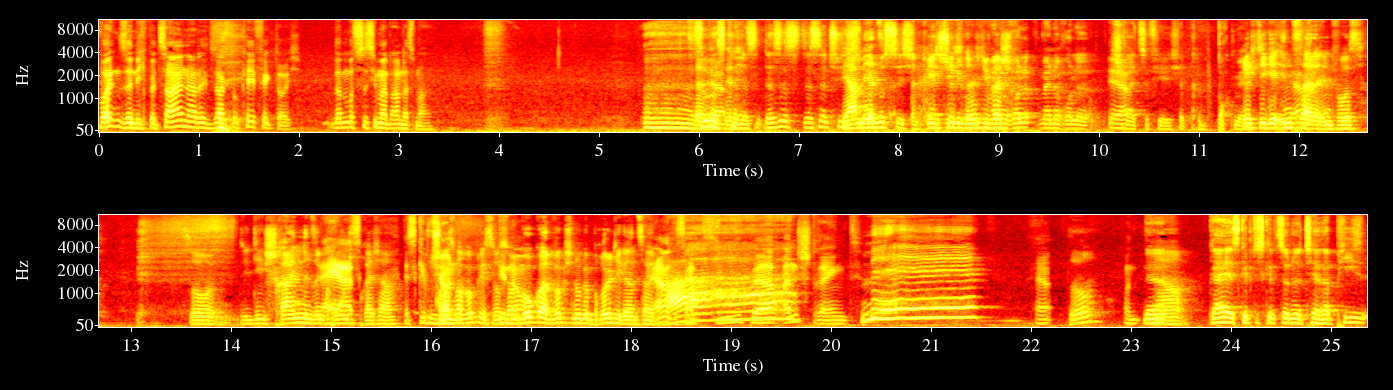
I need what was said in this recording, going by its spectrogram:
Wollten sie nicht bezahlen, hat er gesagt, okay, fickt euch. Dann muss es jemand anders machen. Ah, ja sowas kann das. Das ist, das ist natürlich super lustig. richtig- Entschuldigung, richtig meine Rolle, meine Rolle Ja. schreit zu viel. Ich habe keinen Bock mehr. Richtige Insider-Infos. So, die, die schreienden Naja, Synchronsprecher. es- es gibt schon, Es war wirklich so. genau. Son Goku hat wirklich nur gebrüllt die ganze Zeit. Ja, das ist ah, halt super anstrengend. meh. Ja. So? Und Ja. Ja. Geil, es gibt, es gibt so eine Therapie,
